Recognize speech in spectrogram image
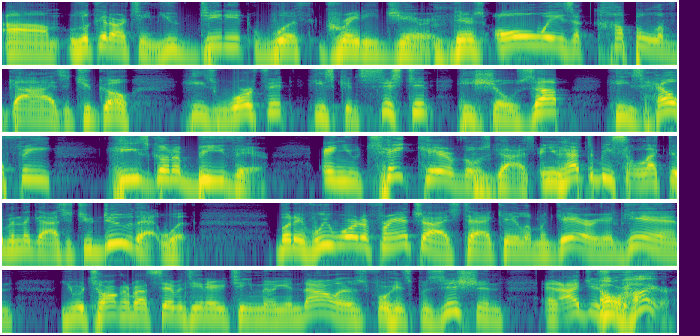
Um, look at our team. You did it with Grady Jarrett. There's always a couple of guys that you go, he's worth it. He's consistent. He shows up. He's healthy. He's going to be there. And you take care of those hmm. guys. And you have to be selective in the guys that you do that with. But if we were to franchise tag Kaleb McGary, again, you were talking about 17, 18 million dollars for his position. And I just. Or higher.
